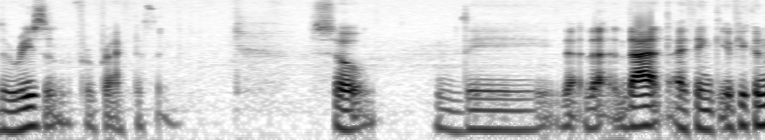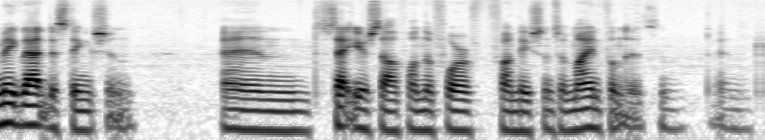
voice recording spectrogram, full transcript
the reason for practicing. So the that, that, that I think if you can make that distinction and set yourself on the four foundations of mindfulness and, and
